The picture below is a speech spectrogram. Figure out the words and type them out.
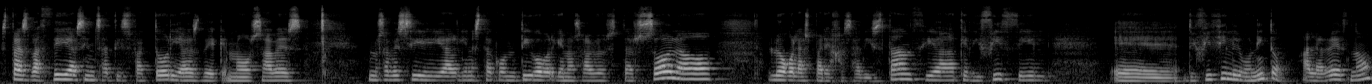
estas vacías, insatisfactorias, de que no sabes, no sabes si alguien está contigo porque no sabes estar solo, luego las parejas a distancia, qué difícil, eh, difícil y bonito a la vez, ¿no?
